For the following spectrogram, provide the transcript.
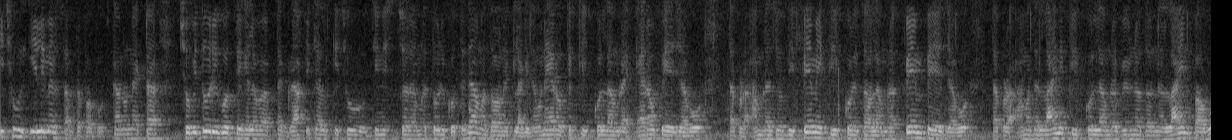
কিছু এলিমেন্টস আমরা পাবো। কারণ একটা ছবি তৈরি করতে গেলে বা একটা গ্রাফিক্যাল কিছু জিনিস যদি আমরা তৈরি করতে যাই আমাদের অনেক লাগে। যেমন অ্যারোতে ক্লিক করলে আমরা অ্যারো পেয়ে যাব। তারপর আমরা যদি ফ্রেমে ক্লিক করি, তাহলে আমরা ফ্রেম পেয়ে যাব। তারপর আমাদের লাইনে ক্লিক করলে আমরা বিভিন্ন ধরনের লাইন পাবো।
